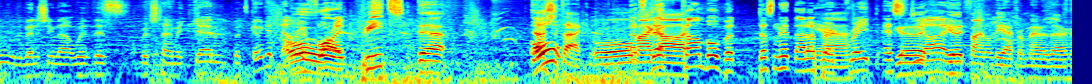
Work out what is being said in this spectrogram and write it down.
Ooh, diminishing that with this witch time again, but it's gonna get down Oh, for wow. it. beats the dash Oh! attack. Oh That's my god. combo, but doesn't hit that upper. Yeah. Great SDI. good good final DI from Meru there.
